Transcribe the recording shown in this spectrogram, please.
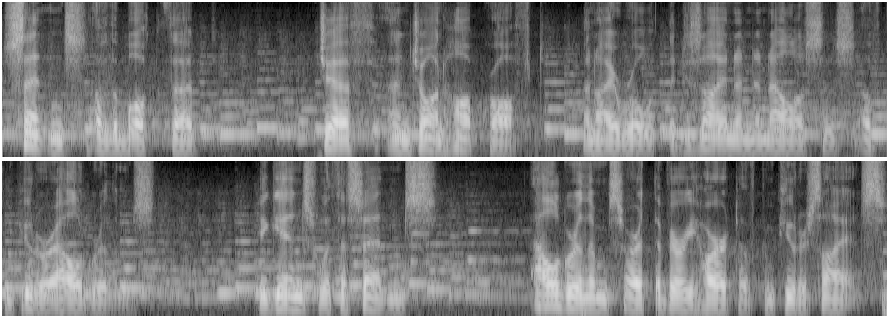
sentence of the book that Jeff and John Hopcroft and I wrote, The Design and Analysis of Computer Algorithms, begins with the sentence Algorithms are at the very heart of computer science.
